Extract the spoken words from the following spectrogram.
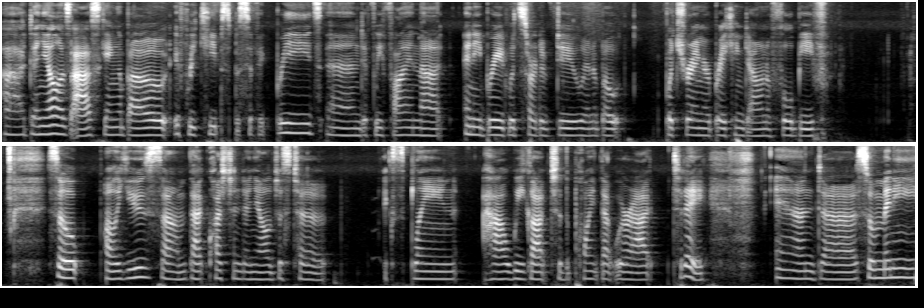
uh, Danielle is asking about if we keep specific breeds and if we find that any breed would sort of do and about butchering or breaking down a full beef. So I'll use um, that question, Danielle, just to explain how we got to the point that we're at today. And uh, so many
